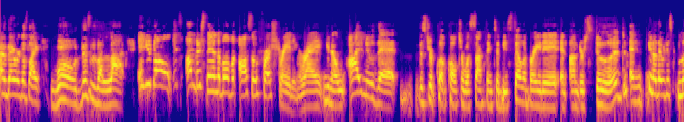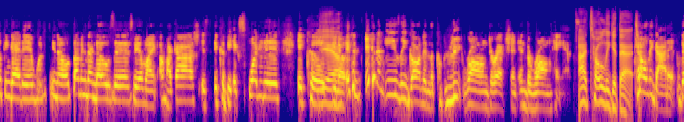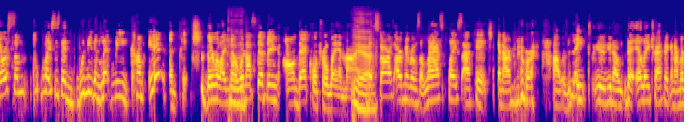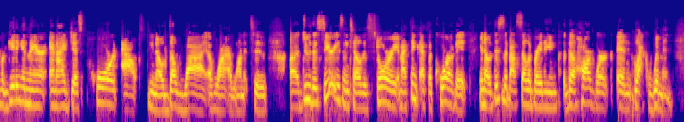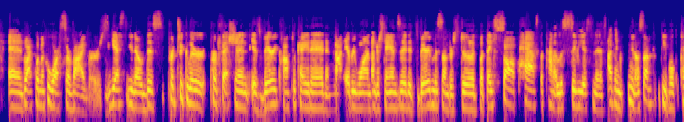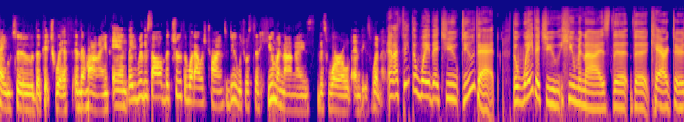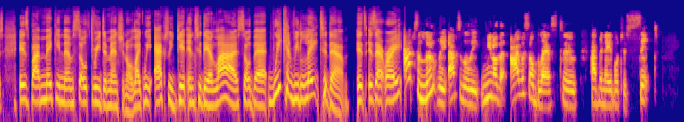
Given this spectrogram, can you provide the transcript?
and they were just like, whoa, this is a lot. And you know, it's understandable, but also frustrating, right? You know, I knew that the strip club culture was something to be celebrated and understood. And, you know, they were just looking at it with, you know, thumbing their noses, being like, oh my gosh, it could be exploitative. It could, Yeah. you know, it could, it could have easily gone in the complete wrong direction in the wrong hands. I totally get that. Totally got it. There were some places that wouldn't even let me come in and pitch. They were like, no, Hmm. we're not stepping on that cultural landmine. Yeah. But Starz, I remember it was the last place I pitched. And I remember I was late, you you know, the LA traffic. And I remember getting in there and I just poured out, you know, the why of why I wanted to uh, do this series and tell this story. And I think at the core of it, you know, this is about celebrating the hard work and Black women and Black women who are survivors. Yes, you know, this particular profession is very complicated and not everyone understands it. It's very misunderstood, but they saw past the kind of lasciviousness I think, you know, some people came to the pitch with in their mind. And they really saw the truth of what I was trying to do, which was to humanize this world and these women. And I think the way that you do that, the way that you humanize the the characters is by making them so three-dimensional. Like we actually get into their lives so that we can relate to them. Is is that right? Absolutely, absolutely. You know that I was so blessed to have been able to sit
